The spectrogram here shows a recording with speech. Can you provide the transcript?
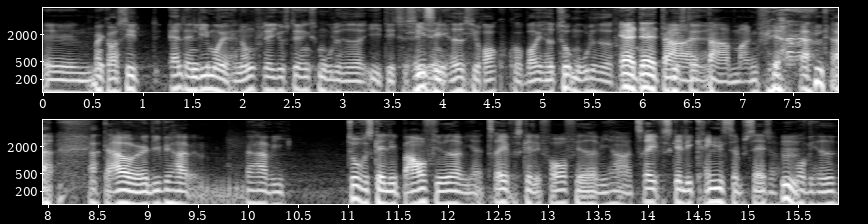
Øhm, Man kan også sige, alt andet lige må jeg have nogle flere justeringsmuligheder i DTC, end I havde i Rocco, hvor I havde to muligheder for Ja, der, der, der er mange flere. Ja, der, ja. der er jo lige, vi har, hvad har vi? To forskellige bagfjeder, vi har tre forskellige forfjeder, vi har tre forskellige kringelstabilisatorer, mm. hvor vi havde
